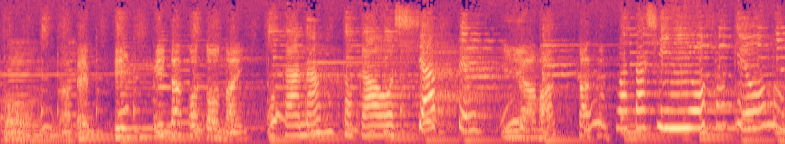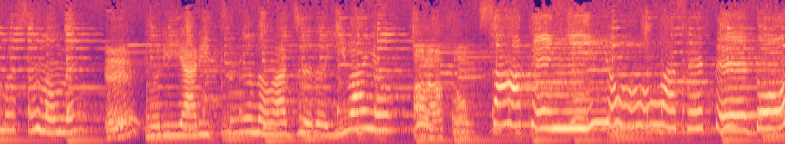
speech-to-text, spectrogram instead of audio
こんなべっぴん見たことない。とかなんとかおっしゃって。いやまったく。私にお酒を飲ますのね。え？無理やり継ぐのはずるいわよ。あらそう酒に酔わせてどう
